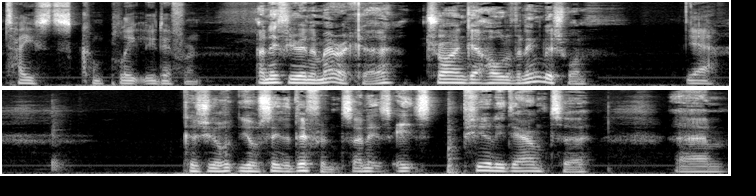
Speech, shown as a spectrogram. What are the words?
tastes completely different. And if you're in America, try and get hold of an English one. Yeah, because you'll you'll see the difference, and it's it's purely down to um,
